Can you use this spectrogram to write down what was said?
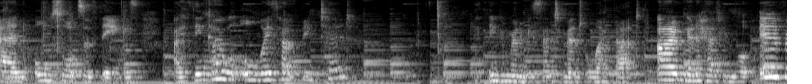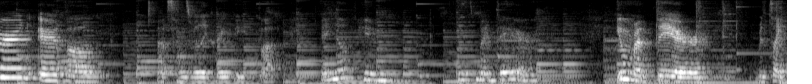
and all sorts of things, I think I will always have Big Ted. I think I'm gonna be sentimental like that. I'm gonna have him forever and ever. That sounds really creepy, but I love him. He's my bear. You're my bear. It's like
